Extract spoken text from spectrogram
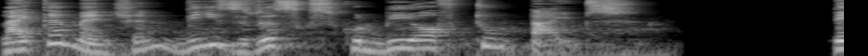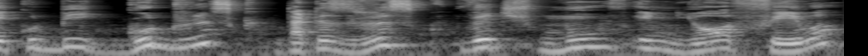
like I mentioned these risks could be of two types. They could be good risk that is risk which move in your favor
